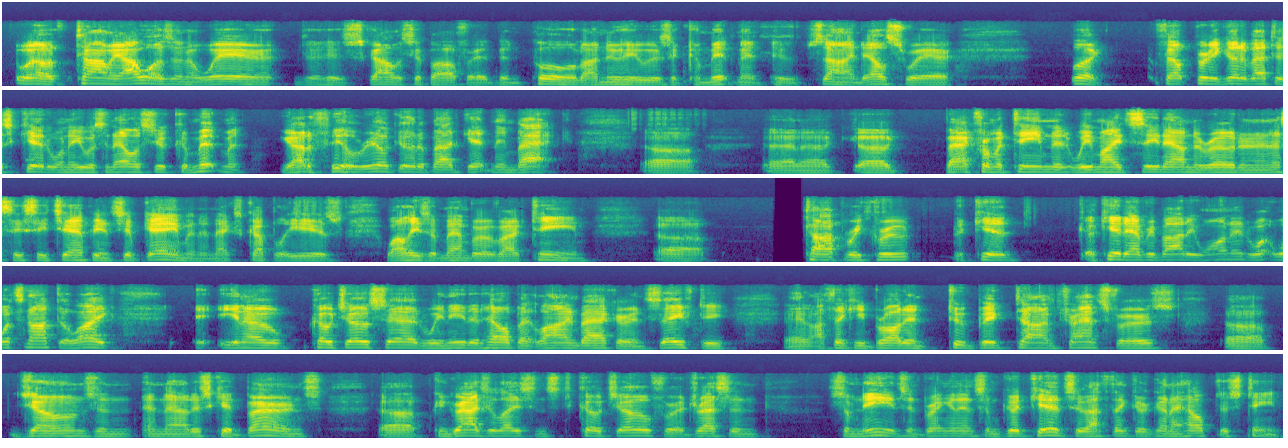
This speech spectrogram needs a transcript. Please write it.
Well, Tommy, I wasn't aware that his scholarship offer had been pulled. I knew he was a commitment who signed elsewhere. Look, felt pretty good about this kid when he was an LSU commitment. Got to feel real good about getting him back. Uh, and uh, uh, back from a team that we might see down the road in an SEC championship game in the next couple of years while he's a member of our team. Uh, top recruit, the kid, a kid everybody wanted. What, what's not to like? You know, Coach O said we needed help at linebacker and safety, and I think he brought in two big time transfers, uh, Jones and and now this kid Burns. Uh, congratulations to Coach O for addressing some needs and bringing in some good kids who I think are going to help this team.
